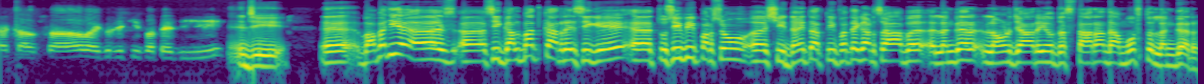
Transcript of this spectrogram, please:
ਕਾ ਖਾਲਸਾ ਵਾਹਿਗੁਰੂ ਜੀ ਕੀ ਫਤਿਹ ਜੀ। ਜੀ। ਅ, ਬਾਬਾ ਜੀ ਅਸੀਂ ਗੱਲਬਾਤ ਕਰ ਰਹੇ ਸੀਗੇ। ਤੁਸੀਂ ਵੀ ਪਰਸੋਂ ਸ਼ਹੀਦਾਂ ਦੀ ਧਰਤੀ ਫਤਿਹਗੜ੍ਹ ਸਾਹਿਬ ਲੰਗਰ ਲਾਉਣ ਜਾ ਰਹੇ ਹੋ ਦਸਤਾਰਾਂ ਦਾ ਮੁਫਤ ਲੰਗਰ।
